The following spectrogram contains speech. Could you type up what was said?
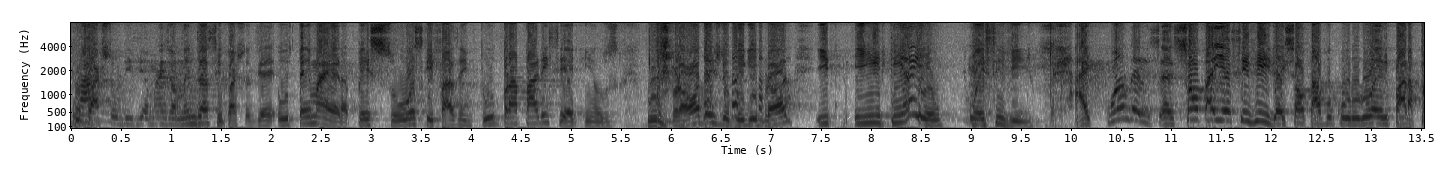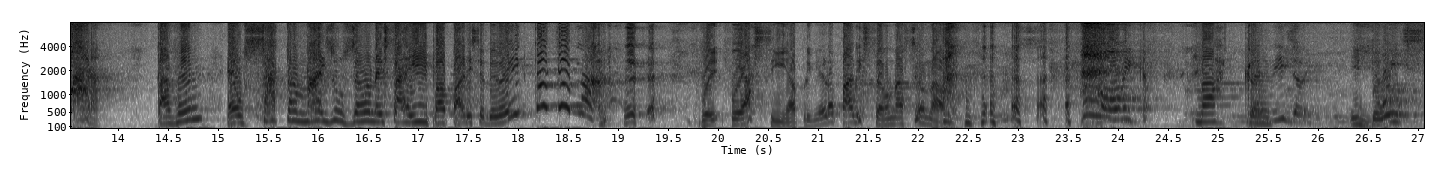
o pastor dizia mais ou menos assim, o pastor dizia, o tema era pessoas que fazem tudo para aparecer. Aí tinha os, os brothers do Big Brother e, e tinha eu com esse vídeo. Aí quando eles, é, solta aí esse vídeo, aí soltava o cururu, aí ele para, para! Tá vendo? É o Satanás usando isso aí para aparecer dele. Eita, danado! Foi, foi assim, a primeira aparição nacional. cômica. marcante. 2002. E dois?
